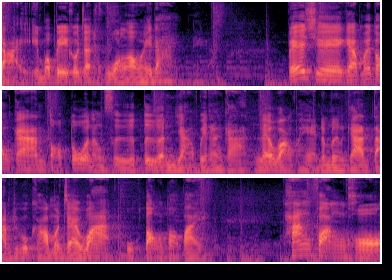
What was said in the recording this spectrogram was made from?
จ่าย เอ็มบัปเป้ก็จะทวงเอาให้ได้นะครับเปเชครับไม่ต้องการตอบโต้หนังสือเตือนอย่างเป็นทางการ และวางแผนดำเนินการตามที่พวกเขามั่นใจว่าถูกต้องต่อไปทางฝั่งของ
